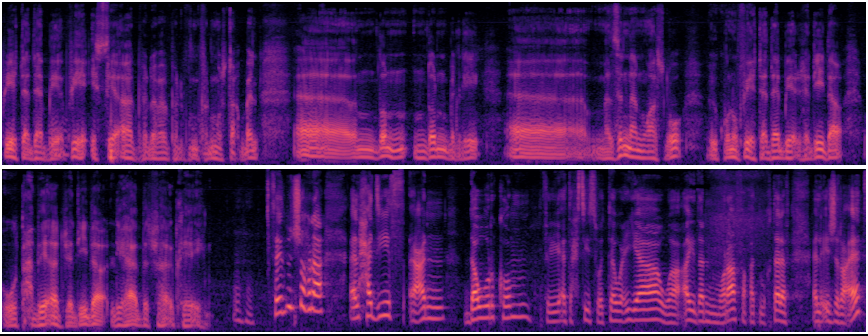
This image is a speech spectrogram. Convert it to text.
فيه تدابير فيه استيعاب في المستقبل. آه نظن نظن باللي آه ما زلنا نواصلوا ويكونوا فيه تدابير جديدة وتحضيرات جديدة لهذا الشهر الكريم. سيد بن شهرة الحديث عن دوركم في التحسيس والتوعية وأيضا مرافقة مختلف الإجراءات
